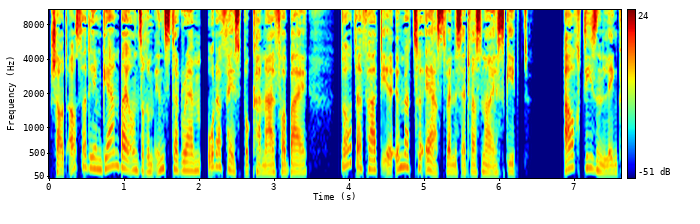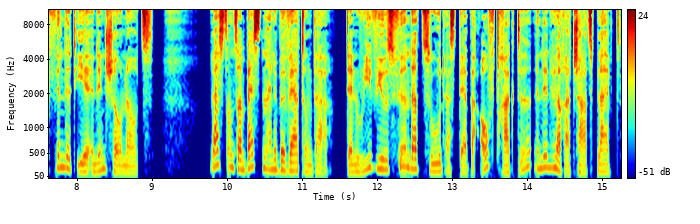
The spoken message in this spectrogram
Schaut außerdem gern bei unserem Instagram- oder Facebook-Kanal vorbei Dort erfahrt ihr immer zuerst, wenn es etwas Neues gibt. Auch diesen Link findet ihr in den Show Notes. Lasst uns am besten eine Bewertung da, denn Reviews führen dazu, dass der Beauftragte in den Hörercharts bleibt.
